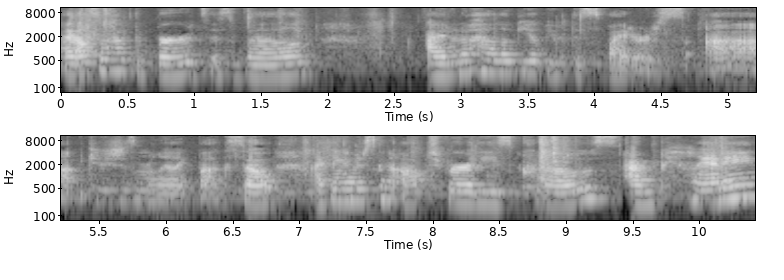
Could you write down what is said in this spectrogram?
I also have the birds as well. I don't know how Loki will be with the spiders uh, because she doesn't really like bugs. So I think I'm just going to opt for these crows. I'm planning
